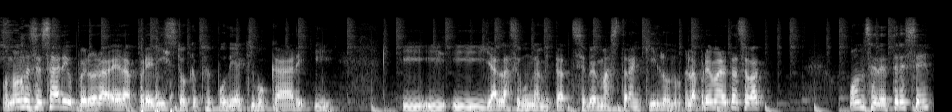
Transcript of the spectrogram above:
o no necesario, pero era, era previsto que se podía equivocar y, y, ya la segunda mitad se ve más tranquilo, ¿no? La primera mitad se va 11 de 13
